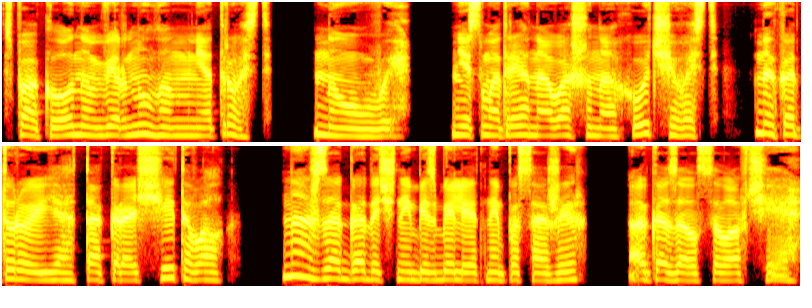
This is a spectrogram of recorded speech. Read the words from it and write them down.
С поклоном вернул он мне трость. Но, увы, несмотря на вашу находчивость, на которую я так рассчитывал, наш загадочный безбилетный пассажир оказался ловчее.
